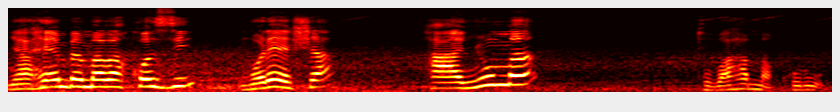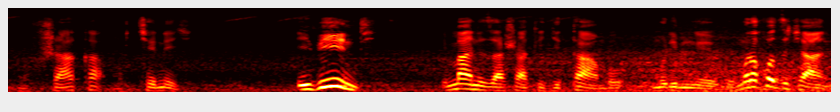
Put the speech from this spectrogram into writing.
nyahembemo abakozi nkoresha hanyuma tubahe amakuru mushaka mukeneye. Ibindi imana izashaka igitambo muri mwebwe. Murakoze cyane.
